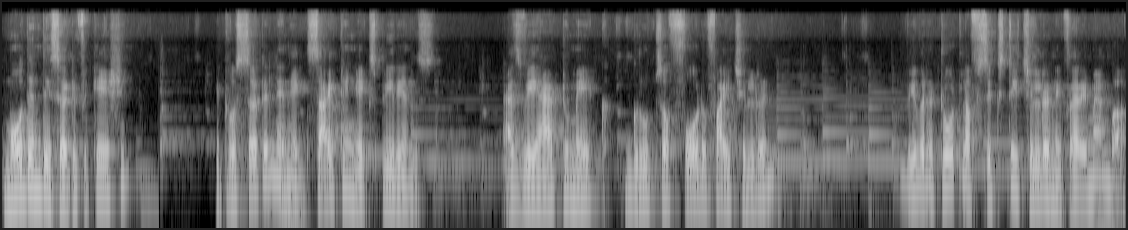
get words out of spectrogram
More than the certification, it was certainly an exciting experience as we had to make groups of four to five children. We were a total of 60 children, if I remember,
